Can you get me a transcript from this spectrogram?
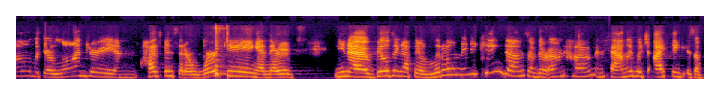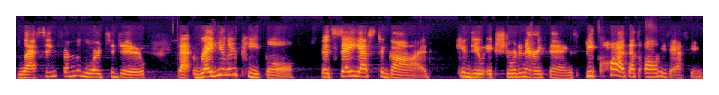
home with their laundry and husbands that are working and they're you know building up their little mini kingdoms of their own home and family which i think is a blessing from the lord to do that regular people that say yes to god can do extraordinary things because that's all he's asking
